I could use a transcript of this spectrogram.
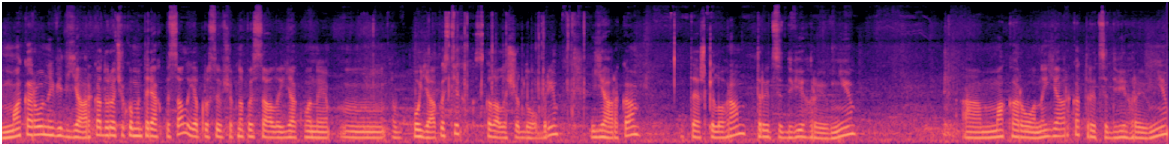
Макарони від Ярка. До речі, в коментарях писали. Я просив, щоб написали, як вони по якості. Сказали, що добрі. Ярка. Теж кілограм 32 гривні. А, макарони ярка 32 гривні.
